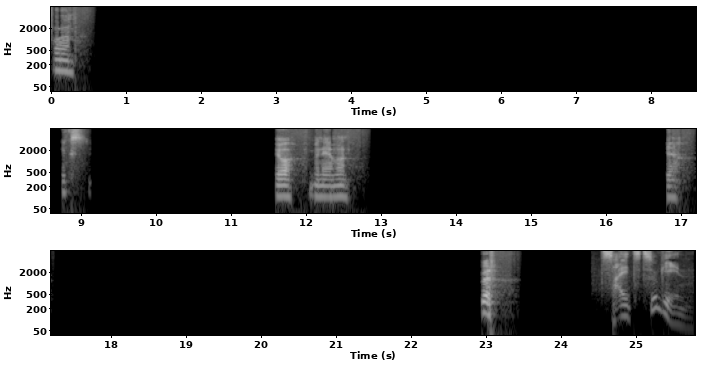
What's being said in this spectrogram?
Wegfahren Nix. Ja, wir nehmen. Ja. Gut. Zeit zu gehen.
